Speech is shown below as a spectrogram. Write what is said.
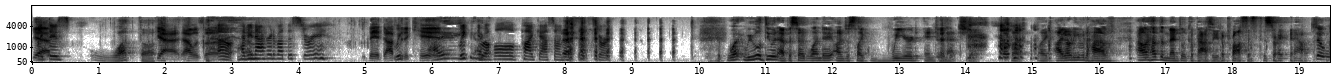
Yeah. like there's What the? Yeah, that was uh, oh, have you not heard about this story? they adopted We- a kid. I- We can do I- a whole podcast on just that story. What we will do an episode one day on just like weird internet shit. But like I don't even have I don't have the mental capacity to process this right now. So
